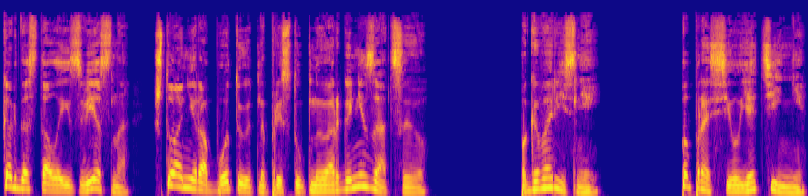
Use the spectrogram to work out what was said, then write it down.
когда стало известно, что они работают на преступную организацию. «Поговори с ней», — попросил я Тинни.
